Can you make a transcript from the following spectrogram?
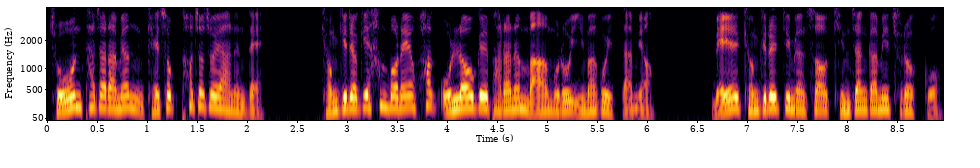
좋은 타자라면 계속 터져줘야 하는데 경기력이 한 번에 확 올라오길 바라는 마음으로 임하고 있다며 매일 경기를 뛰면서 긴장감이 줄었고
